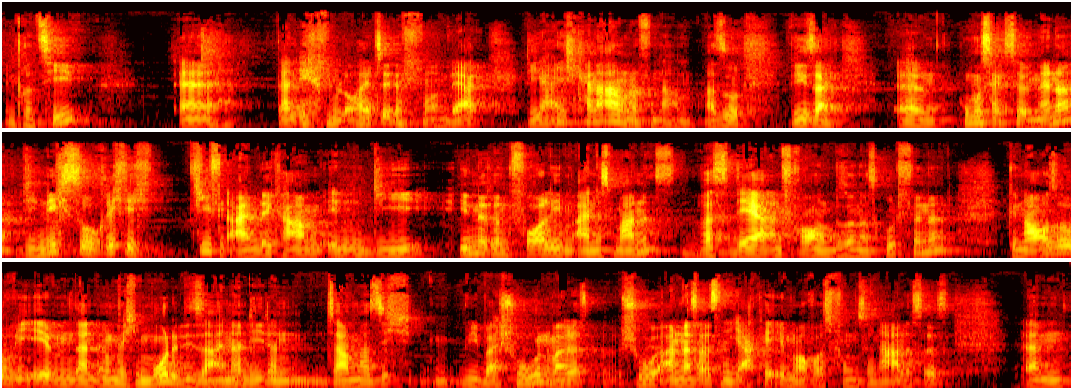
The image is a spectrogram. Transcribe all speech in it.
im Prinzip äh, dann eben Leute im Werk, die eigentlich keine Ahnung davon haben. Also wie gesagt, äh, homosexuelle Männer, die nicht so richtig tiefen Einblick haben in die inneren Vorlieben eines Mannes, was der an Frauen besonders gut findet. Genauso wie eben dann irgendwelche Modedesigner, die dann, sagen wir, sich wie bei Schuhen, weil Schuhe anders als eine Jacke eben auch was Funktionales ist, ähm,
